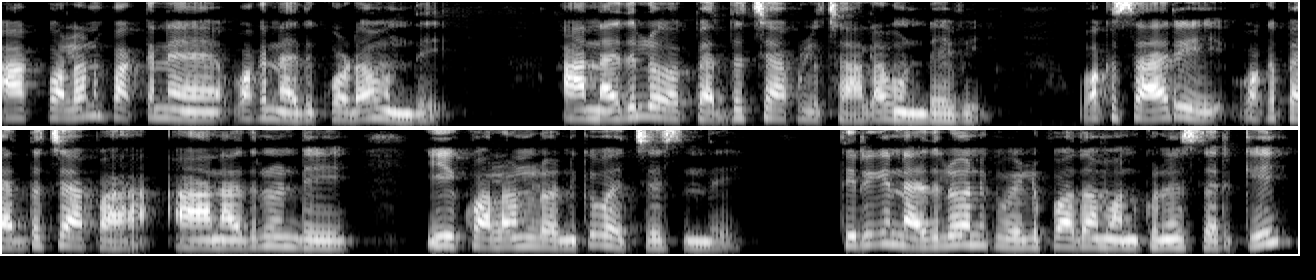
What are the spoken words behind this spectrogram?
ఆ కొలను పక్కనే ఒక నది కూడా ఉంది. ఆ నదిలో పెద్ద చేపలు చాలా ఉండేవి. ఒకసారి ఒక పెద్ద చేప ఆ నది నుండి ఈ కొలంలోనికి వచ్చేసింది. తిరిగి నదిలోనికి వెళ్ళిపోదాం అనుకునేసరికి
